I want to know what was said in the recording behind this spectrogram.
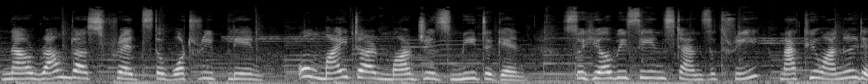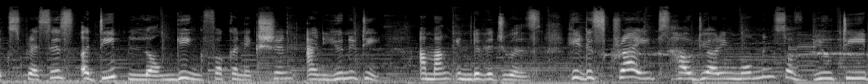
Now round us spreads the watery plain. Oh, might our marges meet again. So, here we see in stanza 3, Matthew Arnold expresses a deep longing for connection and unity among individuals. He describes how during moments of beauty,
